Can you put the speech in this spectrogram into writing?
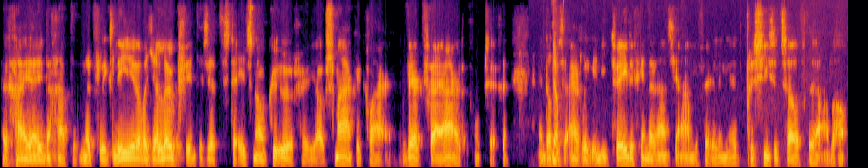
uh, ga jij, dan gaat Netflix leren wat jij leuk vindt en zet steeds nauwkeuriger jouw smaken klaar. Werkt vrij aardig, moet ik zeggen. En dat is eigenlijk in die tweede generatie aanbevelingen precies hetzelfde aan de hand.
